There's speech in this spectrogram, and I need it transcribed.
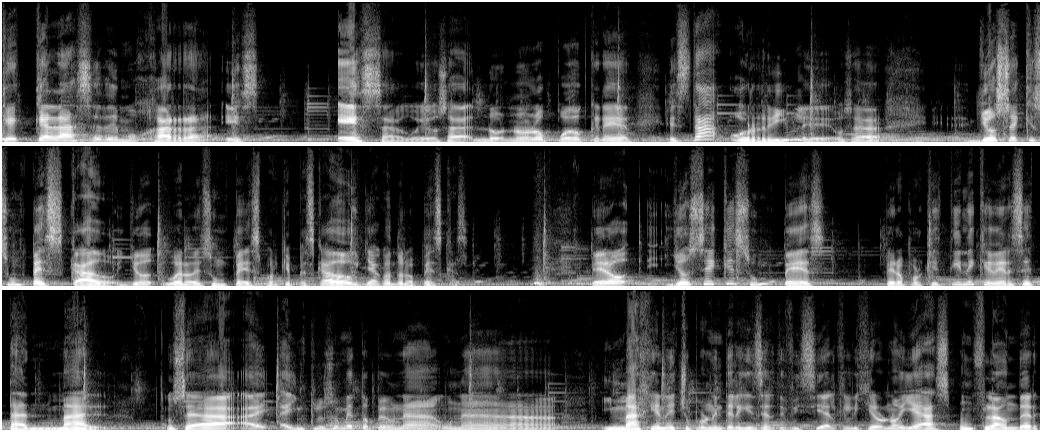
¿Qué clase de mojarra es esa, güey? O sea, no, no lo puedo creer. Está horrible, o sea... Yo sé que es un pescado. Yo, bueno, es un pez, porque pescado ya cuando lo pescas. Pero yo sé que es un pez, pero ¿por qué tiene que verse tan mal? O sea, incluso me topé una, una imagen hecho por una inteligencia artificial que le dijeron, oye, haz un flounder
